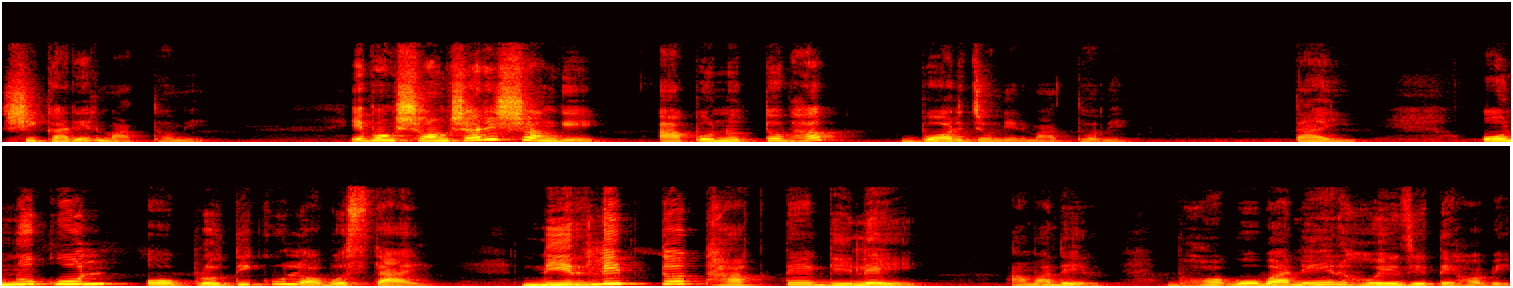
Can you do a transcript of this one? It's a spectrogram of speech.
শিকারের মাধ্যমে এবং সংসারের সঙ্গে আপনত্ব ভাব বর্জনের মাধ্যমে। তাই অনুকূল ও প্রতিকূল অবস্থায় নির্লিপ্ত থাকতে গেলে আমাদের ভগবানের হয়ে যেতে হবে।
